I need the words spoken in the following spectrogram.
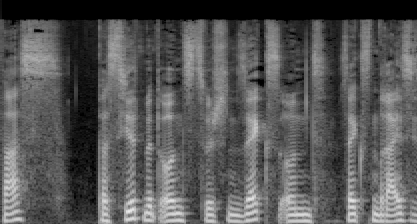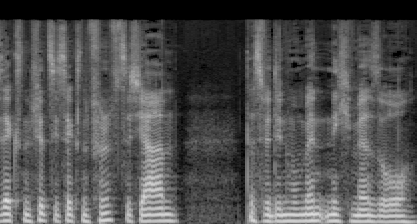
was passiert mit uns zwischen sechs und 36, 46, 56 Jahren, dass wir den Moment nicht mehr so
